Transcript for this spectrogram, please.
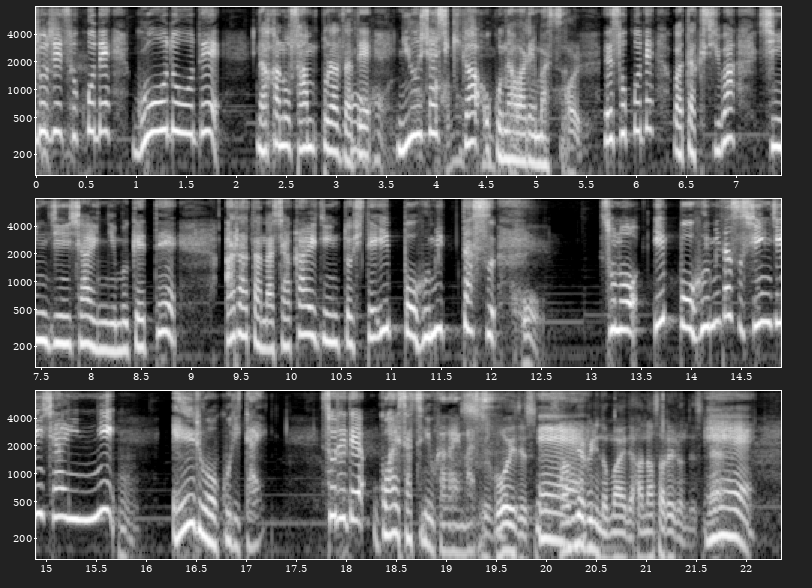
そしてそこで合同で中野サンプラザで入社式が行われます。はいでそこで私は新人社員に向けて新たな社会人として一歩を踏み出すその一歩を踏み出す新人社員にんエールを送りたい。それでご挨拶に伺います。すごいですね、ええ300人の前で話されるんですね。ええ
